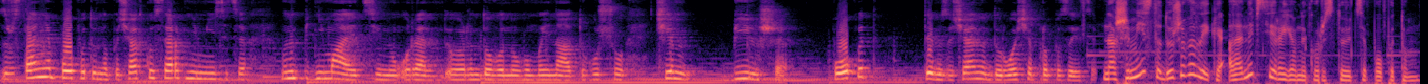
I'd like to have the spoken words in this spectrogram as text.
Зростання попиту на початку серпня місяця воно піднімає ціну орен- орендованого майна, тому що чим більше попит, тим звичайно дорожча пропозиція. Наше місто дуже велике, але не всі райони користуються попитом.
